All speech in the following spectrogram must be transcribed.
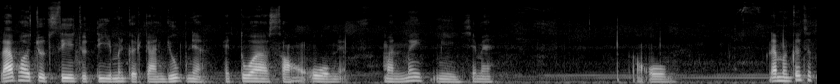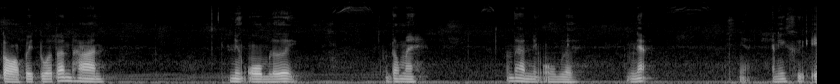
แล้วพอจุด C จุด D มันเกิดการยุบเนี่ยไอตัว 2 โอห์มเนี่ยมันไม่มีใช่ไหม2โอห์มแล้วมันก็จะต่อไปตัวต้านทาน 1 โอห์มเลยถูกต้องไหมต้านทาน 1 โอห์มเลยอันเนี้ยเนี่ยอันนี้คือ A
